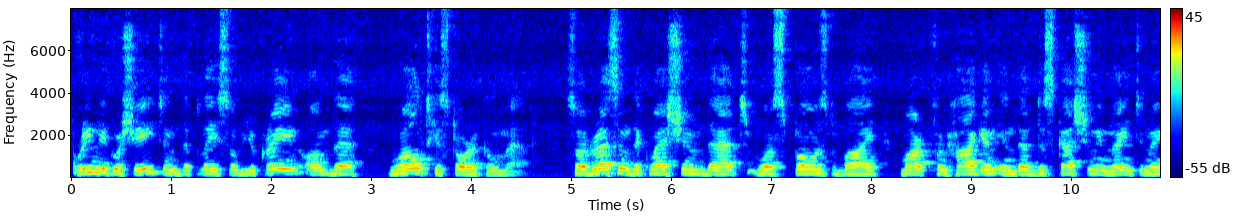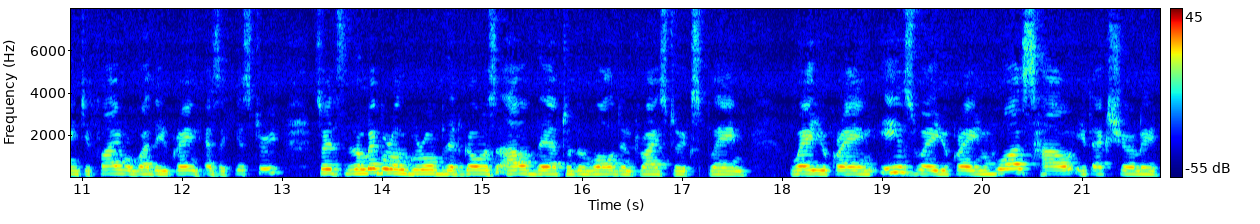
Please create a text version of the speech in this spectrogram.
renegotiating the place of Ukraine on the world historical map. So, addressing the question that was posed by Mark von Hagen in that discussion in 1995 of whether Ukraine has a history. So, it's the liberal group that goes out there to the world and tries to explain where Ukraine is, where Ukraine was, how it actually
